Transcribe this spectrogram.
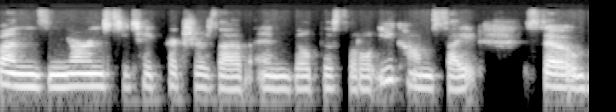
buns and yarns to take pictures of and build this little e-com site. So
